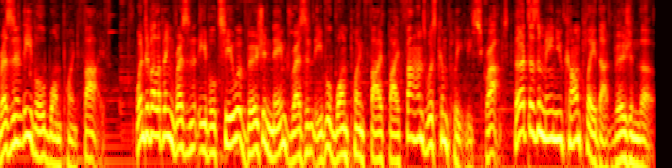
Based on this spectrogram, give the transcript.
Resident Evil 1.5. When developing Resident Evil 2, a version named Resident Evil 1.5 by fans was completely scrapped. That doesn't mean you can't play that version though.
